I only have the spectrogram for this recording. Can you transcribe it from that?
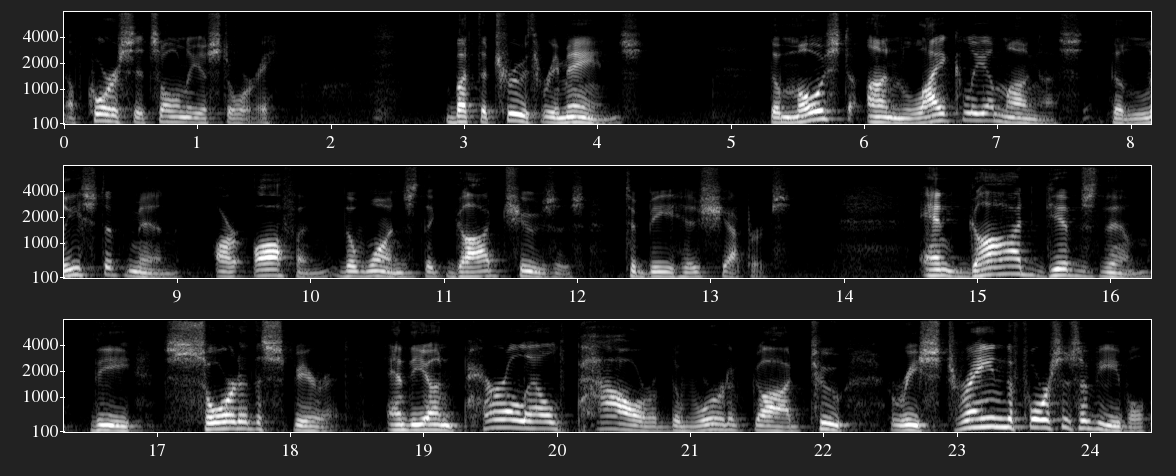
of course, it's only a story, but the truth remains. The most unlikely among us, the least of men, are often the ones that God chooses to be His shepherds. And God gives them the sword of the Spirit and the unparalleled power of the Word of God to restrain the forces of evil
